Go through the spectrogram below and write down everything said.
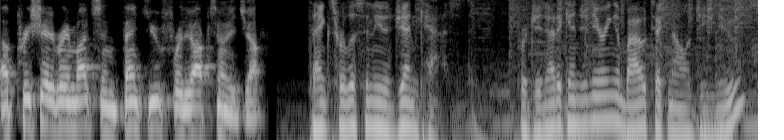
Appreciate it very much, and thank you for the opportunity, Jeff. Thanks for listening to GenCast. For genetic engineering and biotechnology news,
